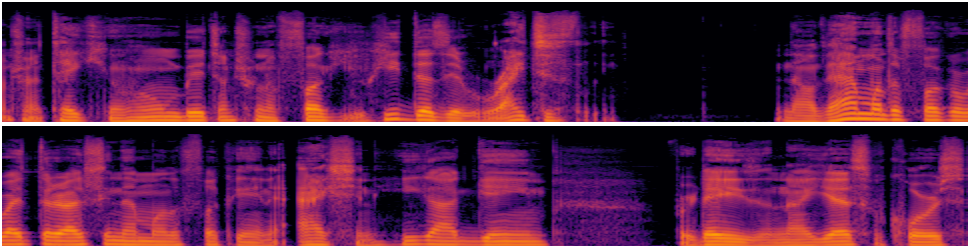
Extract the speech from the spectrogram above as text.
I'm trying to take you home, bitch. I'm trying to fuck you. He does it righteously. Now that motherfucker right there, I've seen that motherfucker in action. He got game for days. And now, yes, of course,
